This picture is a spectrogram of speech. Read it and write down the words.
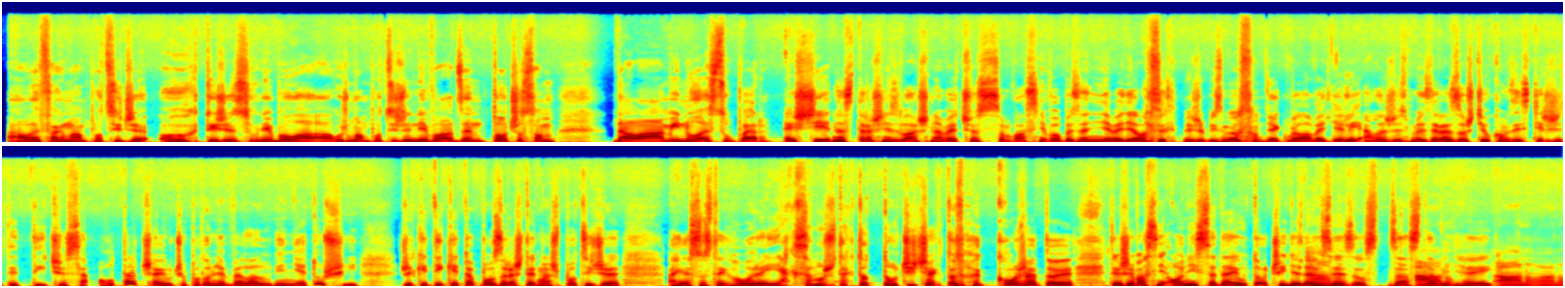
ale fakt mám pocit, že oh, týždeň som nebola a už mám pocit, že nevládzem to, čo som dala minule super. Ešte jedna strašne zvláštna vec, čo som vlastne vôbec ani nevedela, že by sme o tom nejak veľa vedeli, ale že sme zraz so Števkom zistili, že tie tyče sa otačajú, čo podľa mňa veľa ľudí netuší. Že keď ty keď to pozrieš, tak máš pocit, že a ja som si tak hovorila, jak sa môže takto točiť, čak to tá koža to je. Takže vlastne oni sa dajú točiť a dajú sa Áno. zos- zastaviť, áno, hej? Áno, áno.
